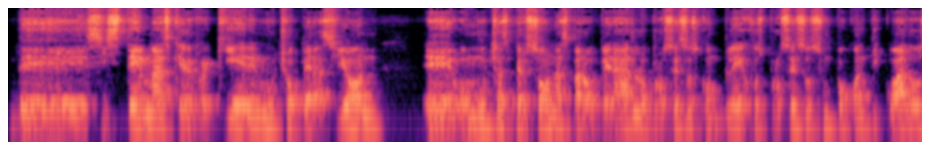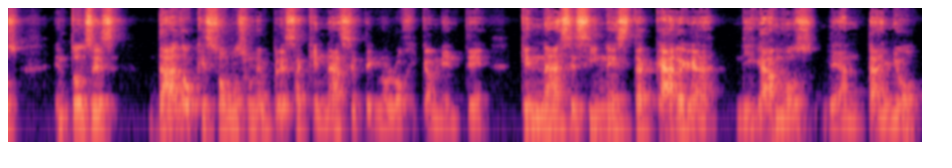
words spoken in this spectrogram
de sistemas que requieren mucha operación eh, o muchas personas para operarlo, procesos complejos, procesos un poco anticuados. Entonces, dado que somos una empresa que nace tecnológicamente, que nace sin esta carga, digamos, de antaño,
